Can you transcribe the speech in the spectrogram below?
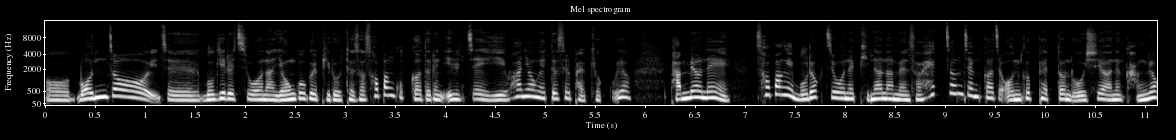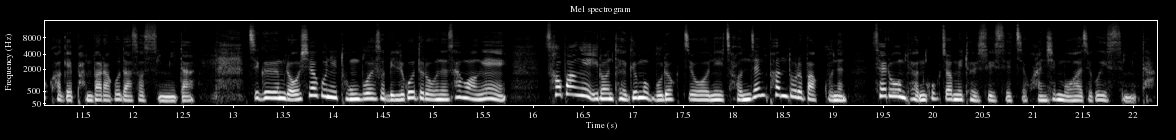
어 먼저 이제 무기를 지원한 영국을 비롯해서 서방 국가들은 일제히 환영의 뜻을 밝혔고요. 반면에 서방의 무력 지원을 비난하면서 핵 전쟁까지 언급했던 러시아는 강력하게 반발하고 나섰습니다. 지금 러시아군이 동부에서 밀고 들어오는 상황에 서방의 이런 대규모 무력 지원이 전쟁 판도를 바꾸는 새로운 변곡점이 될 수 있을지 관심 모아지고 있습니다.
